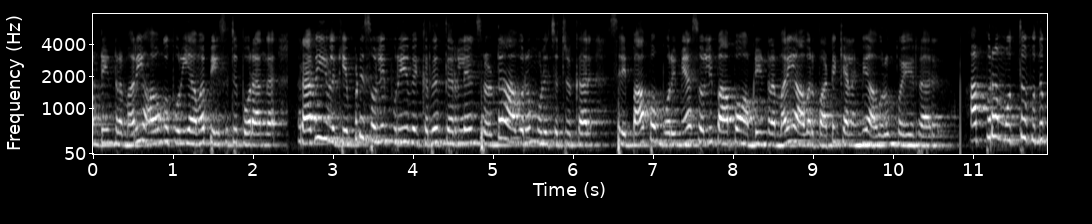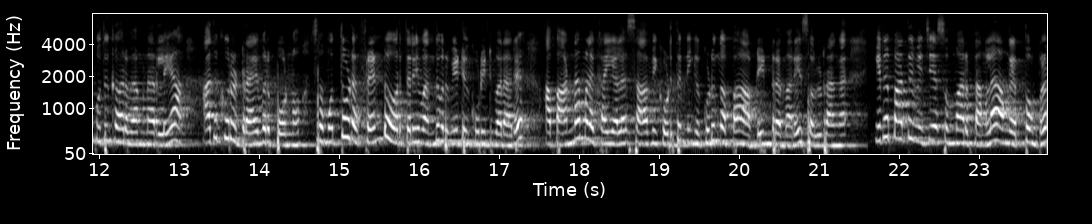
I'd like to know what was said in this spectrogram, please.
அப்படின்ற மாதிரி அவங்க புரியாமல் பேசிட்டு போகிறாங்க ரவி இவளுக்கு எப்படி சொல்லி புரிய வைக்கிறது தெரிலன்னு சொல்லிட்டு அவரும் முழிச்சிட்டு இருக்காரு. சரி பார்ப்போம் பொறுமையாக சொல்லி பார்ப்போம் அப்படின்ற மாதிரி அவர் பாட்டு கிளம்பி அவரும் போயிடுறாரு. அப்புறம் முத்து வந்து புது கார் வாங்கினார் இல்லையா? அதுக்கு ஒரு டிரைவர் போடணும். ஸோ முத்தோட ஃப்ரெண்டு ஒருத்தரையும் வந்து ஒரு வீட்டுக்கு கூட்டிகிட்டு வராரு. அப்போ அண்ணாமலை கையால் சாவி கொடுத்து நீங்கள் கொடுங்கப்பா அப்படின்ற மாதிரி சொல்கிறாங்க இதை பார்த்து விஜயா சும்மா இருப்பாங்களா? அவங்க எப்போ போல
